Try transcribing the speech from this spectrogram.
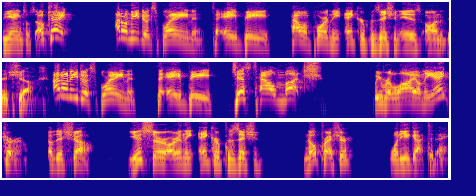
the Angels. Okay. I don't need to explain to AB how important the anchor position is on this show. I don't need to explain to AB just how much we rely on the anchor of this show. You, sir, are in the anchor position. No pressure. What do you got today?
